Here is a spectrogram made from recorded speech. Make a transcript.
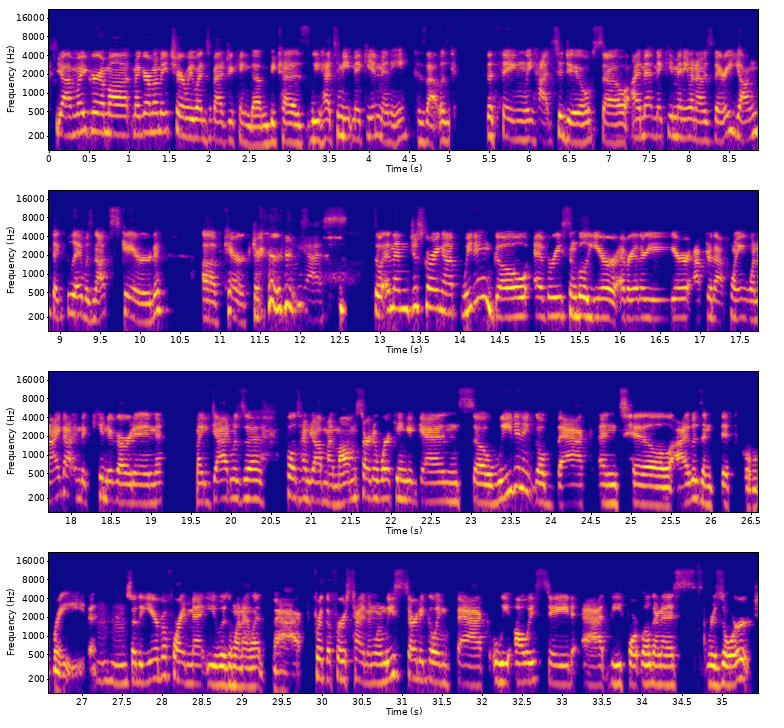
Yeah, my grandma, my grandma made sure we went to Magic Kingdom because we had to meet Mickey and Minnie because that was the thing we had to do. So I met Mickey and Minnie when I was very young. Thankfully, I was not scared of characters. Oh, yes. So, and then just growing up, we didn't go every single year or every other year after that point. When I got into kindergarten, my dad was a full-time job. My mom started working again. So we didn't go back until i was in fifth grade. Mm-hmm. so the year before i met you was when i went back for the first time. And when we started going back we always stayed at the fort wilderness resort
